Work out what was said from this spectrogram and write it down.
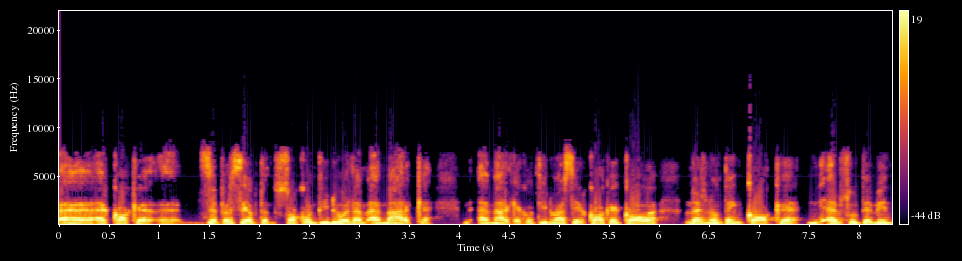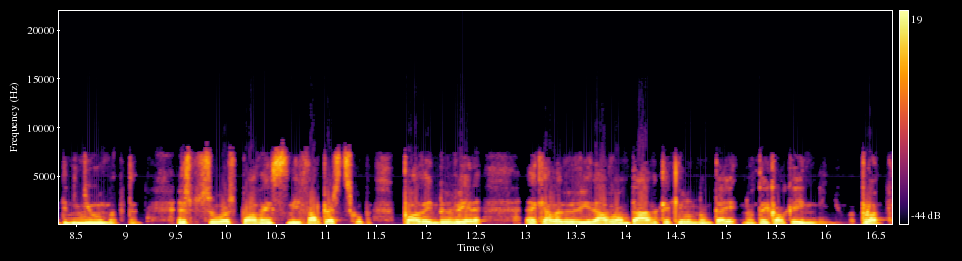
a, a Coca eh, desapareceu, portanto só continua na, a marca, a marca continua a ser Coca-Cola, mas não tem Coca absolutamente nenhuma, portanto as pessoas podem snifar, peço desculpa, podem beber aquela bebida à vontade, que aquilo não tem, não tem cocaína nenhuma. Pronto.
